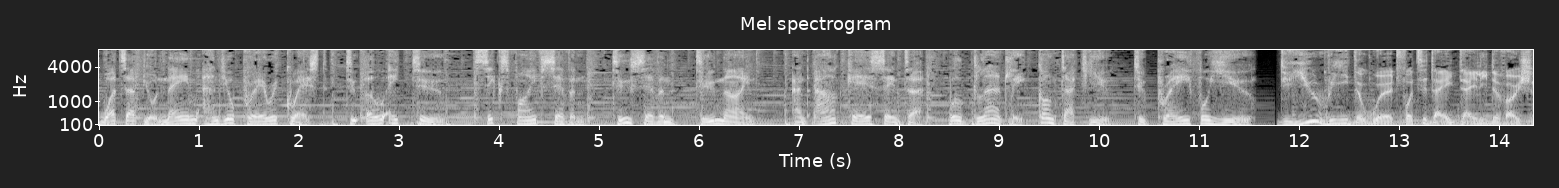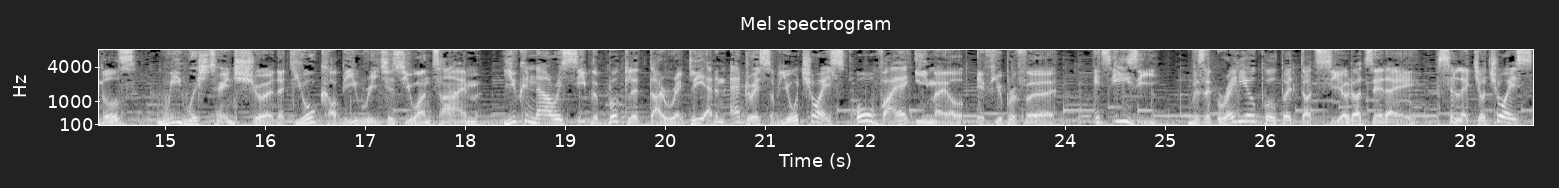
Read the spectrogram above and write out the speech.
WhatsApp your name and your prayer request to 082 657 2729 and our care center will gladly contact you to pray for you. Do you read the Word for Today daily devotionals? We wish to ensure that your copy reaches you on time. You can now receive the booklet directly at an address of your choice or via email if you prefer. It's easy. Visit radiopulpit.co.za, select your choice,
